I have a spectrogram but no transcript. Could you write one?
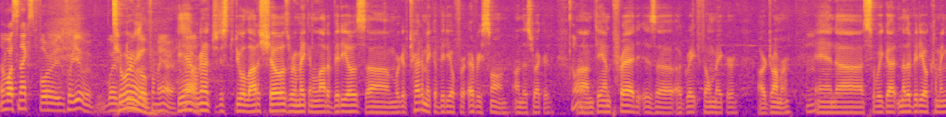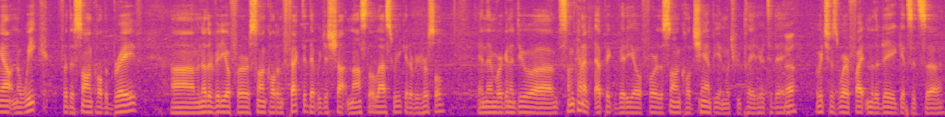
And what's next for for you? Where do touring. you go from here? Yeah, we're gonna just do a lot of shows. We're making a lot of videos. Um, we're gonna try to make a video for every song on this record. Oh. Um, Dan Pred is a, a great filmmaker, our drummer, Hmm. and uh, so we got another video coming out in a week for the song called "The Brave." Um, another video for a song called "Infected" that we just shot in Oslo last week at a rehearsal. And then we're gonna do uh, some kind of epic video for the song called "Champion," which we played here today, Yeah. which is where "Fight Another Day" gets its uh,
